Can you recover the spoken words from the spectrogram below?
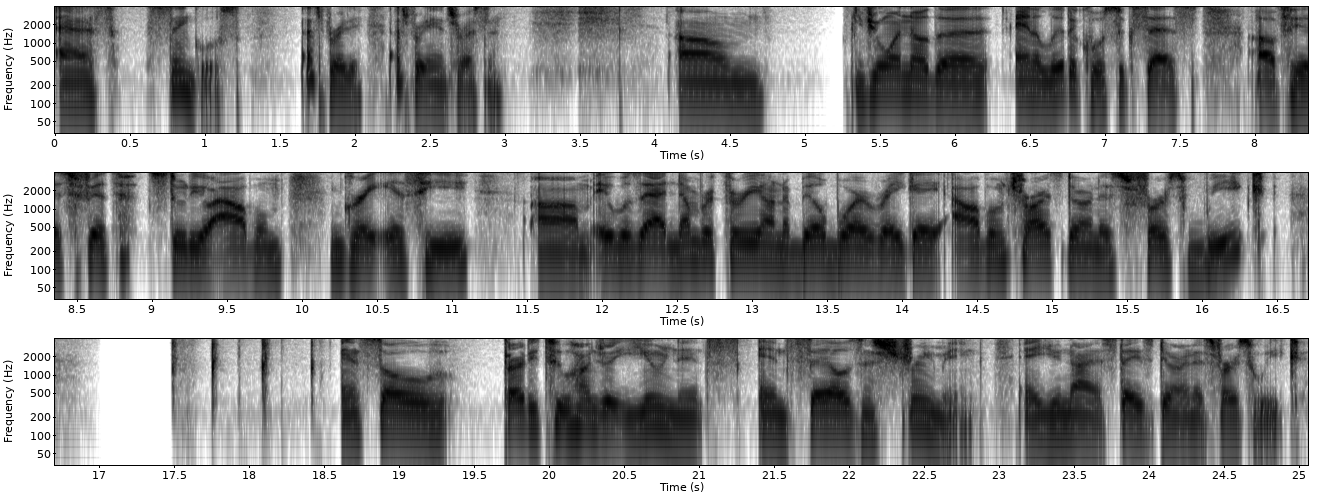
as singles. That's pretty that's pretty interesting. Um if you want to know the analytical success of his fifth studio album, Great Is He, um, it was at number three on the Billboard Reggae album charts during his first week. And so 3,200 units in sales and streaming in United States during its first week.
